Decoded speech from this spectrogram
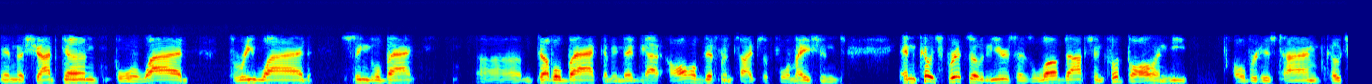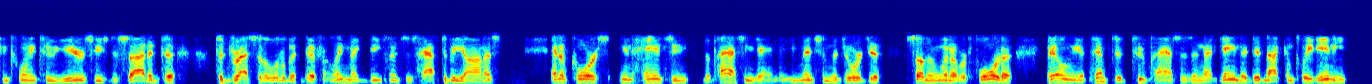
in the shotgun, four wide, three wide, single back, uh, double back. I mean, they've got all different types of formations. And Coach Fritz over the years has loved option football, and he, over his time coaching 22 years, he's decided to to dress it a little bit differently, make defenses have to be honest, and of course enhancing the passing game. And you mentioned the Georgia Southern win over Florida. They only attempted two passes in that game. They did not complete any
